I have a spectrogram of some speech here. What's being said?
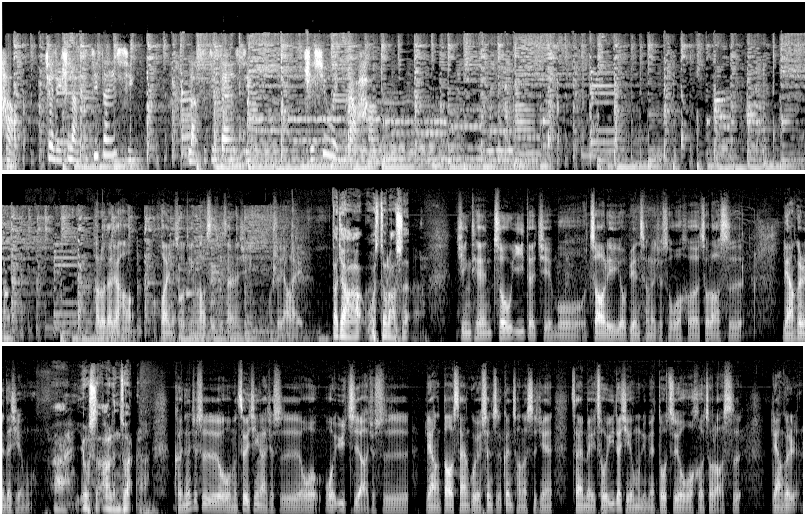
好，这里是老司机三人行，老司机三人行，持续为您导航。Hello，大家好，欢迎收听《老司机三人行》，我是杨磊。大家好，我是周老师。今天周一的节目，照例又变成了就是我和周老师两个人的节目。啊，又是二人转啊可能就是我们最近啊，就是我我预计啊，就是两到三个月，甚至更长的时间，在每周一的节目里面，都只有我和周老师两个人。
